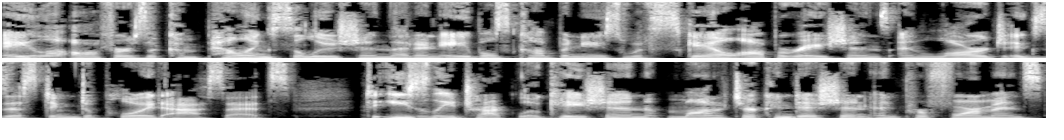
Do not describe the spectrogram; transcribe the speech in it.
Ayla offers a compelling solution that enables companies with scale operations and large existing deployed assets to easily track location, monitor condition and performance,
